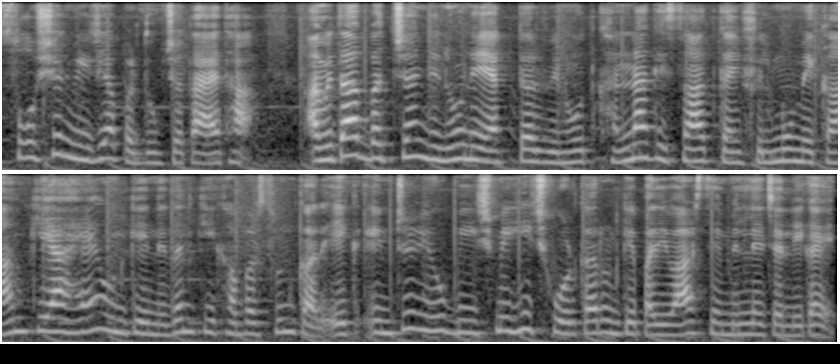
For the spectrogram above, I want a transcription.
सोशल मीडिया पर दुख जताया था। अमिताभ बच्चन, जिन्होंने एक्टर विनोद खन्ना के साथ कई फ़िल्मों में काम किया है, उनके निधन की खबर सुनकर एक इंटरव्यू बीच में ही छोड़कर उनके परिवार से मिलने चले गए।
